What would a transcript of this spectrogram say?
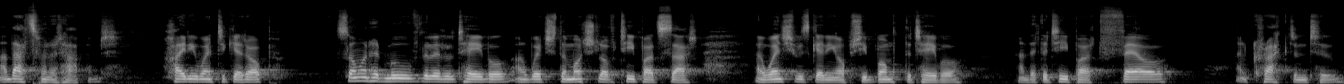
And that's when it happened. Heidi went to get up. Someone had moved the little table on which the much loved teapot sat, and when she was getting up, she bumped the table, and that the teapot fell and cracked in two.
